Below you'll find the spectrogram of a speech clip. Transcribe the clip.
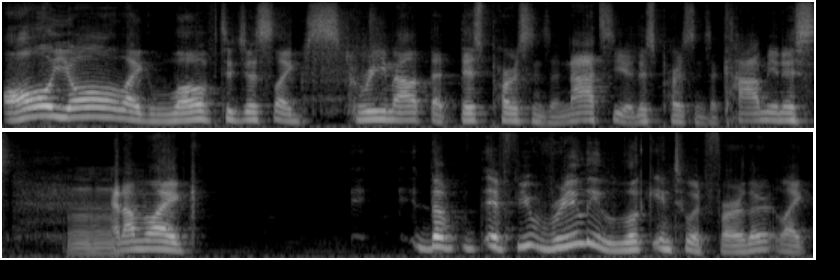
All y'all like love to just like scream out that this person's a Nazi or this person's a communist, Mhm. and I'm like, the if you really look into it further, like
